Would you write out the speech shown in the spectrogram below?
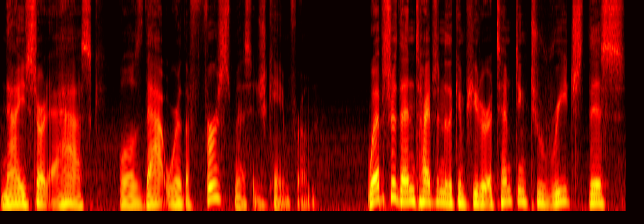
Now you start to ask, well, is that where the first message came from? Webster then types into the computer attempting to reach this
